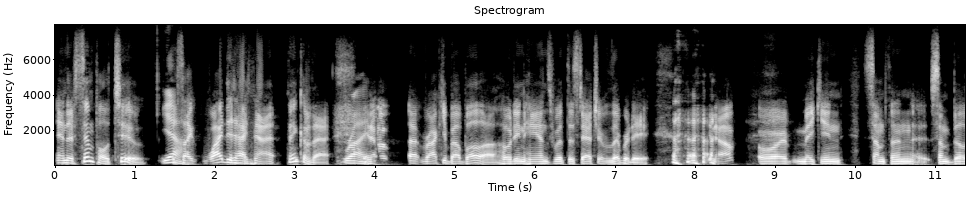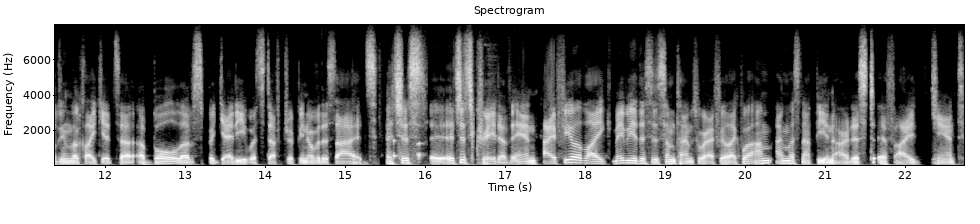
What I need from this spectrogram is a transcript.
and they're simple too. Yeah. It's like, why did I not think of that? right. You know, uh, Rocky Balboa holding hands with the Statue of Liberty. You know, or making something, some building look like it's a, a, bowl of spaghetti with stuff dripping over the sides. It's just, it's just creative. And I feel like maybe this is sometimes where I feel like, well, I'm, I must not be an artist if I can't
